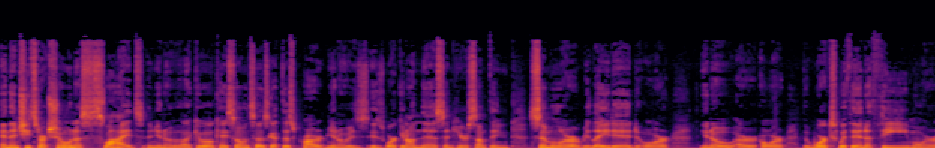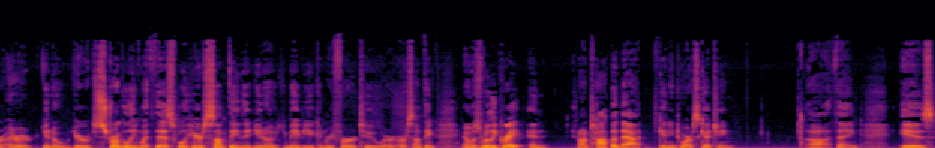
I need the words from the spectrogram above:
and then she'd start showing us slides and you know like oh, okay so and so's got this part you know is is working on this and here's something similar or related or you know, or, or that works within a theme, or, or you know, you're struggling with this. Well, here's something that you know maybe you can refer to, or, or something. And it was really great. And, and on top of that, getting to our sketching uh, thing, is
